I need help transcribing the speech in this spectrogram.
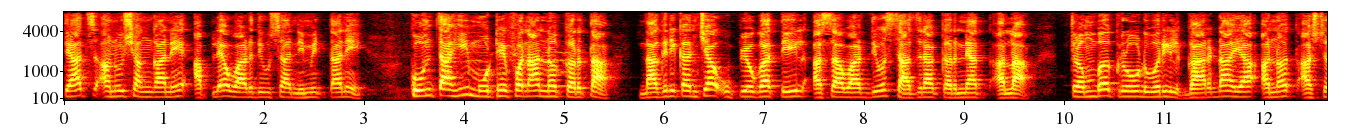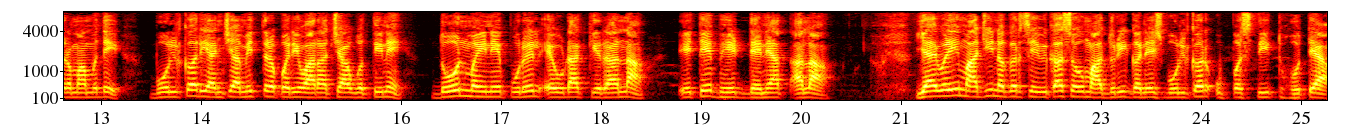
त्याच अनुषंगाने आपल्या वाढदिवसानिमित्ताने कोणताही मोठेपणा न करता नागरिकांच्या उपयोगातील असा वाढदिवस साजरा करण्यात आला. त्र्यंबक रोडवरील गार्डा या अनाथ आश्रमामध्ये बोलकर यांच्या मित्र परिवाराच्या वतीने दोन महिने पुरेल एवढा किराणा येथे भेट देण्यात आला. यावेळी माजी नगरसेविका सौ माधुरी गणेश बोलकर उपस्थित होत्या.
